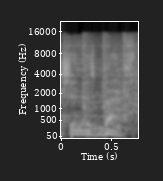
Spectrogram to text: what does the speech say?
technician is back.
